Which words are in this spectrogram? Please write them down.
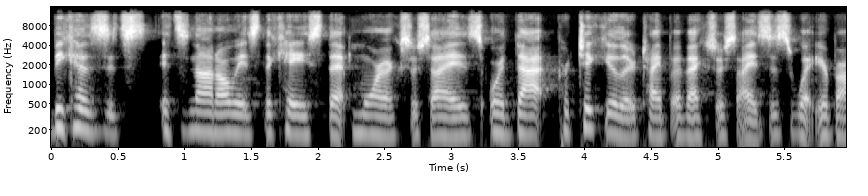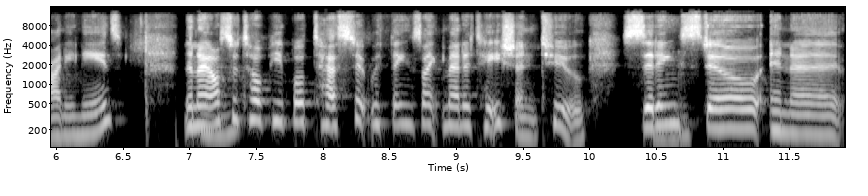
Because it's it's not always the case that more exercise or that particular type of exercise is what your body needs. Then mm-hmm. I also tell people test it with things like meditation too. Sitting mm-hmm. still in a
